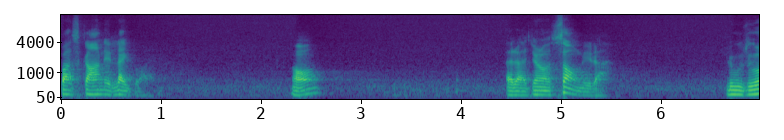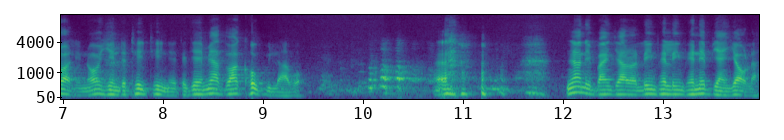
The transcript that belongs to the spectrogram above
ဘတ်ကားနဲ့လိုက်သွားတယ်နော်အဲ့ဒါကျွန်တော်စောင့်နေတာလူဆိုရလေနော်ရင်တထိတ်ထိတ်နဲ့တကယ်မြတ်သွားခုတ်ပြီလားပေါ့ညနေပိုင်းကျတော့လိန်ဖဲလိန်ဖဲနဲ့ပြန်ရောက်လာ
